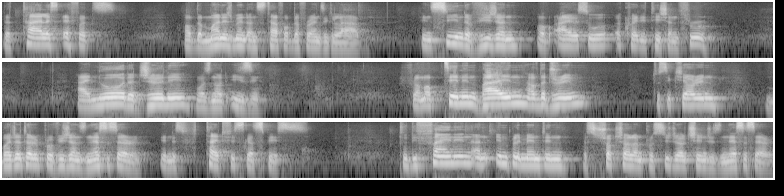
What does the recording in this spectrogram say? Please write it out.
the tireless efforts of the management and staff of the forensic lab in seeing the vision of ISO accreditation through. I know the journey was not easy. From obtaining buy-in of the dream to securing budgetary provisions necessary in this tight fiscal space to defining and implementing the structural and procedural changes necessary,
